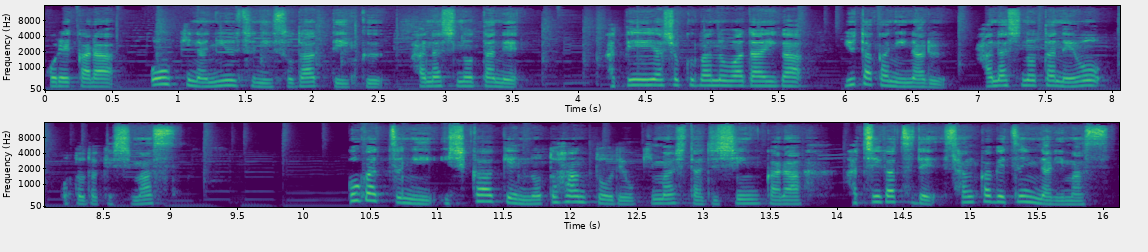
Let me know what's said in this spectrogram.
これから大きなニュースに育っていく話の種。家庭や職場の話題が豊かになる話の種をお届けします5月に石川県能登半島で起きました地震から8月で3ヶ月になります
